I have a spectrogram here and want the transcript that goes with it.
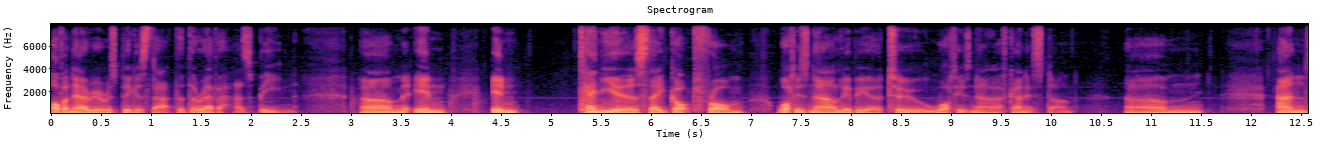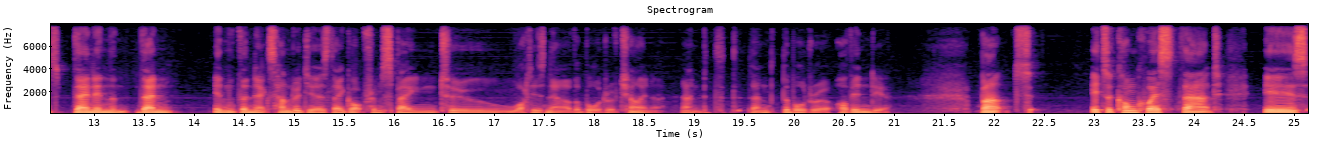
of an area as big as that that there ever has been. Um, in in ten years, they got from what is now Libya to what is now Afghanistan, um, and then in the then in the next hundred years, they got from Spain to what is now the border of China and and the border of India. But it's a conquest that is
